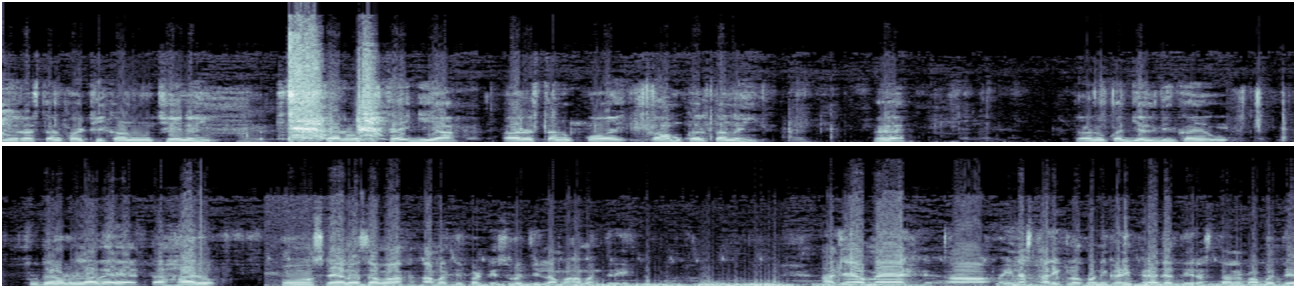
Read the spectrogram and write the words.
ને રસ્તાનું કોઈ ઠેકાણું છે નહીં. ચાર વર્ષ થઈ ગયા, આ રસ્તાનું કોઈ કામ કરતા નહીં. હે? તો એનું કંઈ જલ્દી કંઈ સુધારણો લાવે તો સારો હું સ્નેહલ વસાવા, આમ આદમી પાર્ટી સુરત જિલ્લા મહામંત્રી. આજે અમે અહીંના સ્થાનિક લોકોની ઘણી ફરિયાદ હતી રસ્તાના બાબતે.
